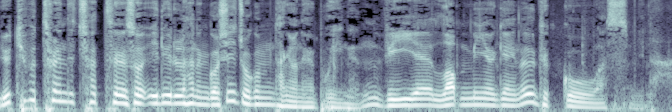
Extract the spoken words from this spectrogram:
유튜브 트렌드 차트에서 1위를 하는 것이 조금 당연해 보이는 V의 Love Me Again을 듣고 왔습니다.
